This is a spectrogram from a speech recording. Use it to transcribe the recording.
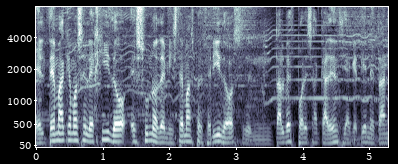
El tema que hemos elegido es uno de mis temas preferidos, tal vez por esa cadencia que tiene tan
